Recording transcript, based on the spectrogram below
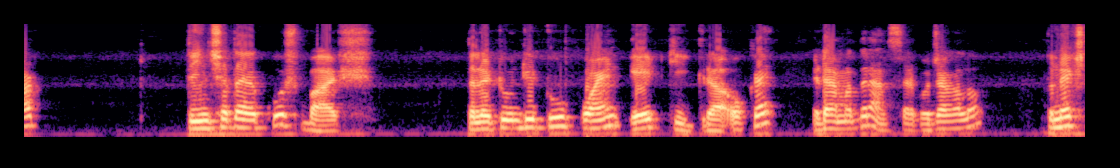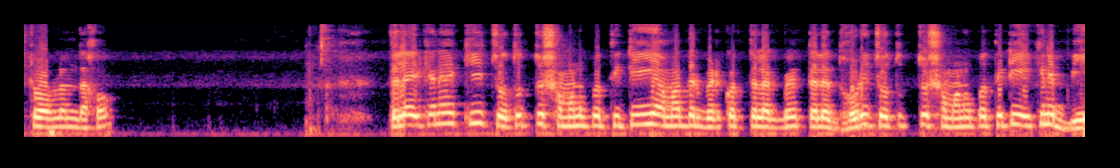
আট তিন সাত একুশ বাইশ। তাহলে টোয়েন্টি টু পয়েন্ট এইট কিগ্রা ওকে এটা আমাদের আনসার বোঝা গেল। তো নেক্সট প্রবলেম দেখো। তাহলে এখানে কি চতুর্থ সমানুপাতিটি আমাদের বের করতে লাগবে? তাহলে ধরি চতুর্থ সমানুপাতিটি এখানে বি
